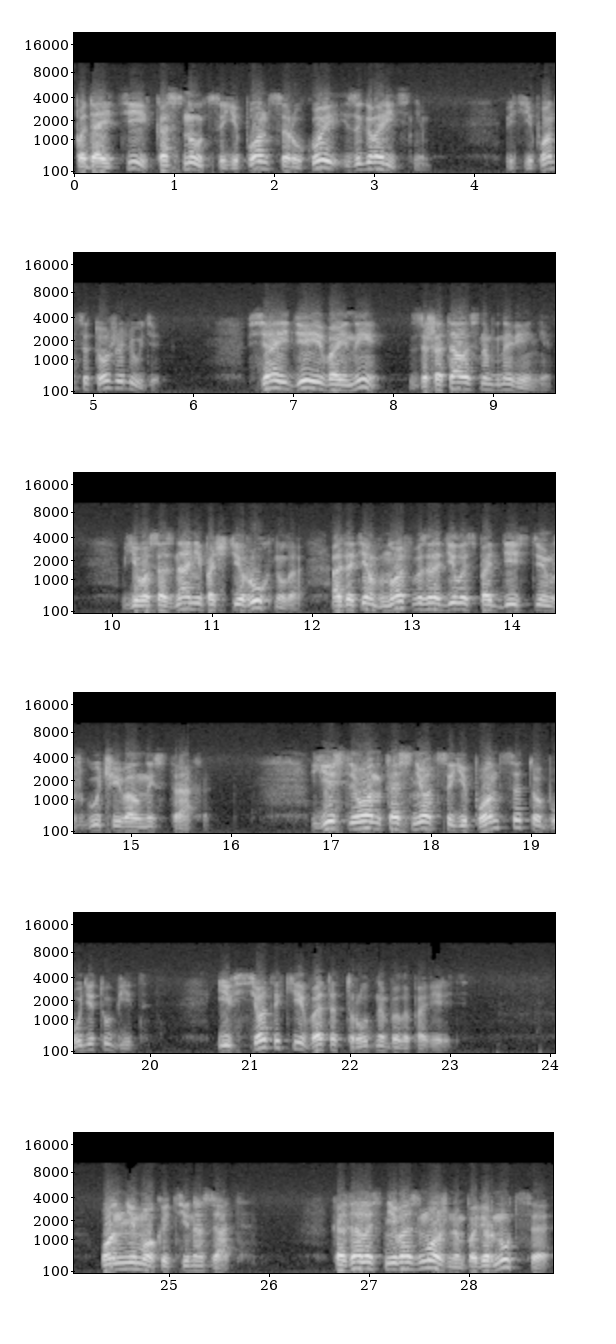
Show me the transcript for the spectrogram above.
подойти, коснуться японца рукой и заговорить с ним. Ведь японцы тоже люди. Вся идея войны зашаталась на мгновение. В его сознании почти рухнула, а затем вновь возродилась под действием жгучей волны страха. Если он коснется японца, то будет убит. И все-таки в это трудно было поверить. Он не мог идти назад казалось невозможным повернуться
